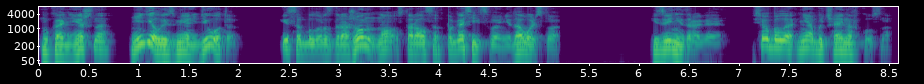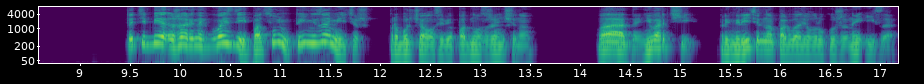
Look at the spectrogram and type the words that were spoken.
«Ну, конечно. Не делай из меня идиота». Иса был раздражен, но старался погасить свое недовольство. «Извини, дорогая, все было необычайно вкусно. «Да тебе жареных гвоздей подсунь, ты не заметишь», – пробурчала себе под нос женщина. «Ладно, не ворчи», – примирительно погладил руку жены Иза.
